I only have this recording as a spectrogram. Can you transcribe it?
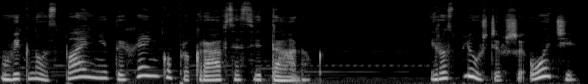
У вікно спальні тихенько прокрався світанок. І, розплющивши очі,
